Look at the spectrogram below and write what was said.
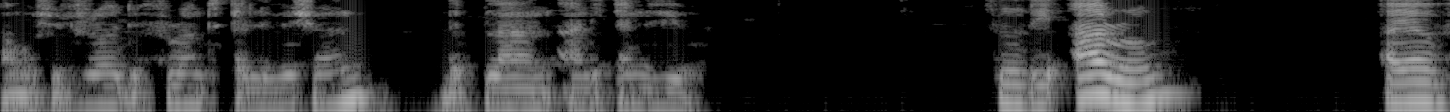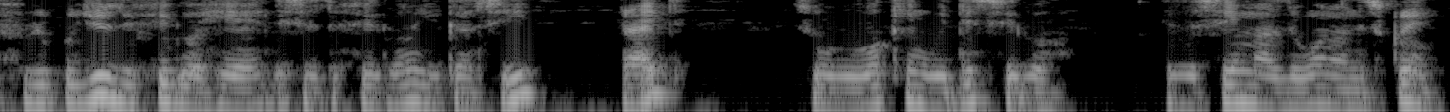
and we should draw the front elevation, the plan and the end view. So the arrow I have reproduced the figure here. This is the figure you can see, right? So we're working with this figure. It's the same as the one on the screen.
